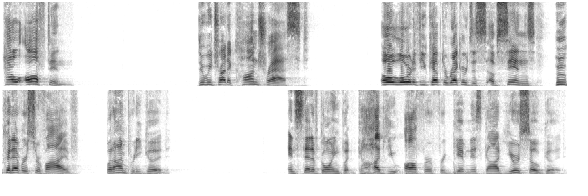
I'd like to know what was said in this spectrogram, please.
How often do we try to contrast? Oh Lord, if you kept a record of sins, who could ever survive? But I'm pretty good. Instead of going, but God, you offer forgiveness. God, you're so good.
